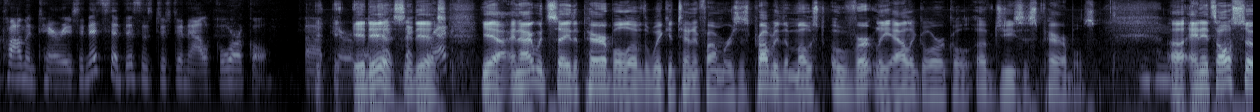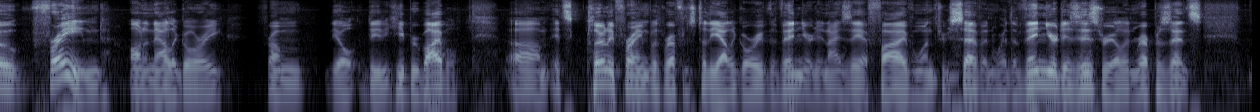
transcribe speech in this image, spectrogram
commentaries, and it said this is just an allegorical. Uh, it is. It is. Yeah, and I would say the parable of the wicked tenant farmers is probably the most overtly allegorical of Jesus' parables, mm-hmm. uh, and it's also framed on an allegory from the old, the Hebrew Bible. Um, it's clearly framed with reference to the allegory of the vineyard in Isaiah five one through mm-hmm. seven, where the vineyard is Israel and represents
